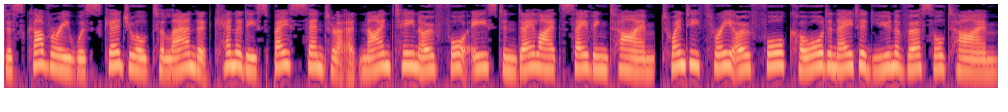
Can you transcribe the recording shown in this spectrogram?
Discovery was scheduled to land at Kennedy Space Center at 1904 Eastern Daylight Saving Time 2304 Coordinated Universal Time.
